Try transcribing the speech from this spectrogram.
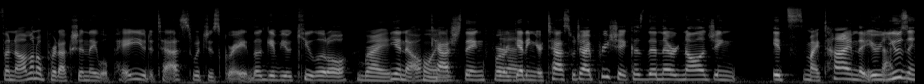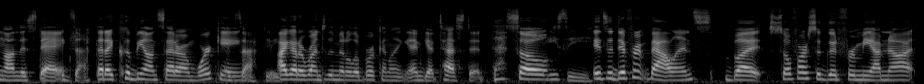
phenomenal production, they will pay you to test, which is great. They'll give you a cute little, Right, you know, coin. cash thing for Yeah. getting your test, which I appreciate because then they're acknowledging it's my time that you're using on this day. Exactly. That I could be on set or I'm working. Exactly. I got to run to the middle of Brooklyn and get tested. That's so crazy. it's a different balance, but so far so good for me. I'm not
